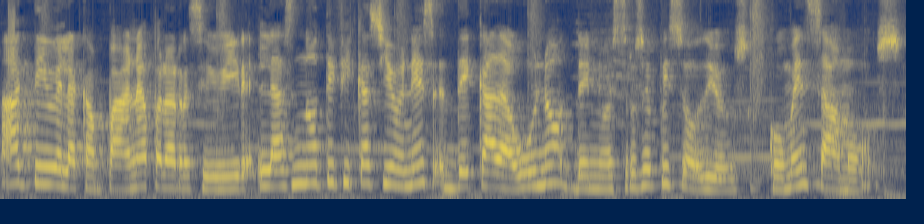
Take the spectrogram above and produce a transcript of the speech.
Active la campana para recibir las notificaciones de cada uno de nuestros episodios. Comenzamos.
